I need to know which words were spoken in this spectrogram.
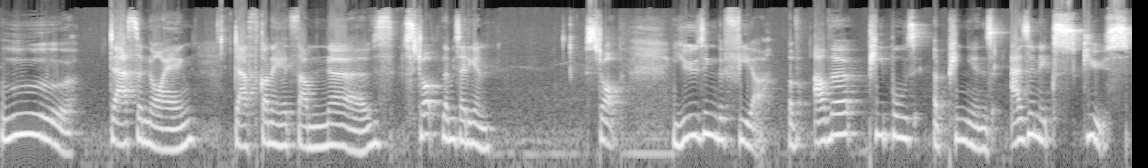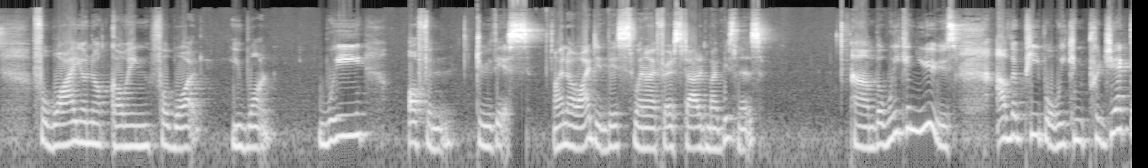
Ooh, that's annoying. That's gonna hit some nerves. Stop, let me say it again. Stop using the fear of other people's opinions as an excuse for why you're not going for what you want. We often do this. I know I did this when I first started my business. Um, but we can use other people, we can project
